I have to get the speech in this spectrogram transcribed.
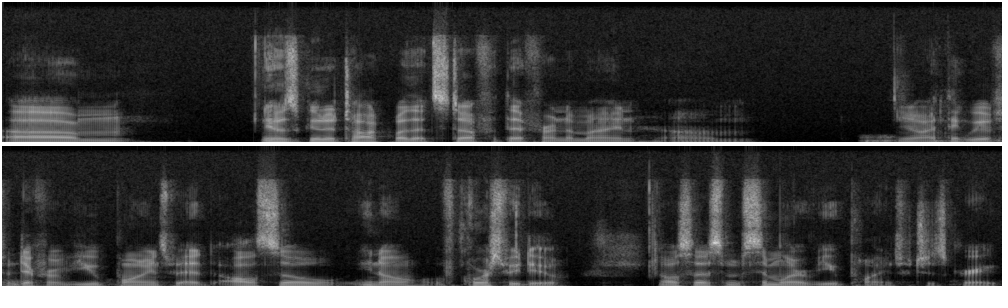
um, it was good to talk about that stuff with that friend of mine. Um, you know, I think we have some different viewpoints, but also, you know, of course we do. Also have some similar viewpoints, which is great.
